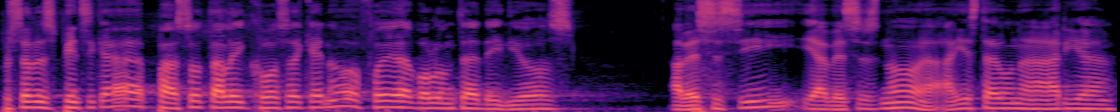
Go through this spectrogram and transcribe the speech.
personas piensan que ah, pasó tal cosa que no fue la voluntad de Dios. A veces sí y a veces no. Ahí está una área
